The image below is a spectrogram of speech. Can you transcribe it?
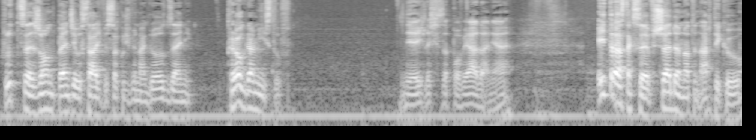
Wkrótce rząd będzie ustalać wysokość wynagrodzeń programistów. Nieźle się zapowiada, nie? I teraz tak sobie wszedłem na ten artykuł.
